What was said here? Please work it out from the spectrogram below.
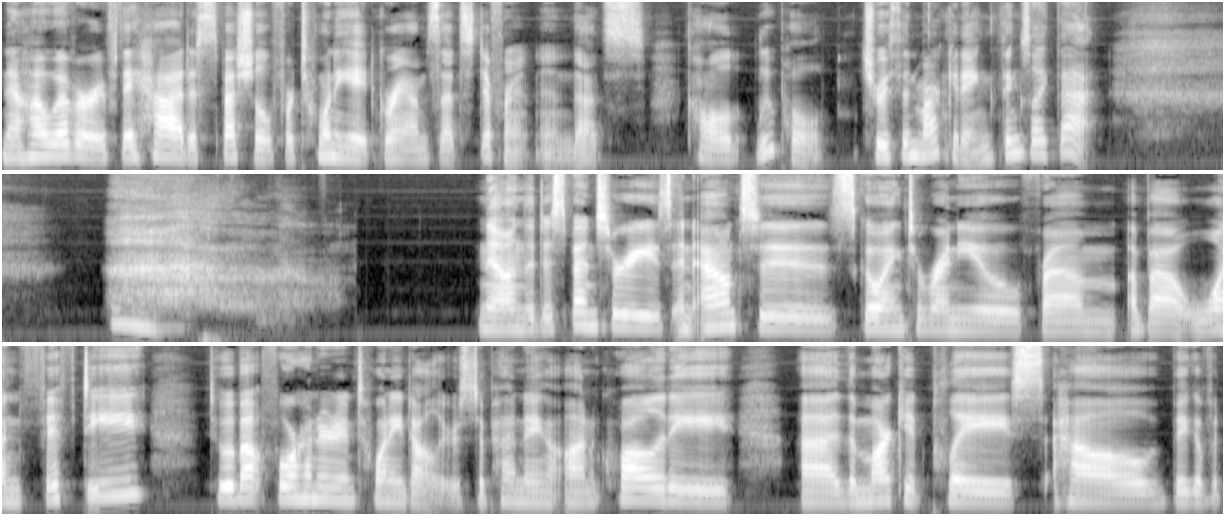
Now, however, if they had a special for 28 grams, that's different. And that's called loophole, truth in marketing, things like that. Now, in the dispensaries, an ounce is going to run you from about 150 to about $420, depending on quality, uh, the marketplace, how big of a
